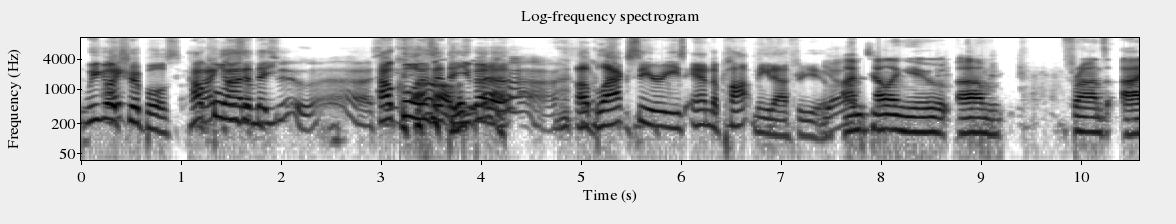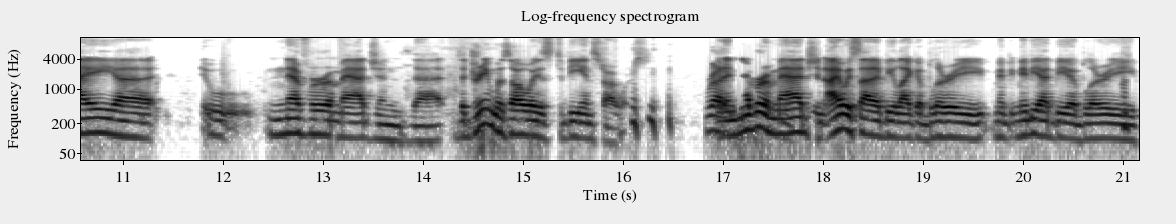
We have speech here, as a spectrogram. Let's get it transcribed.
we go I- triples. How cool is it that you. Ah, how see? cool is it Oh, that you at got a, Ah. a black series and a pop meet after you? Yeah. I'm telling you, um, Franz, I uh, never imagined that. The dream was always to be in Star Wars. But I never imagined. I always thought I'd be like a blurry, maybe maybe I'd be a blurry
